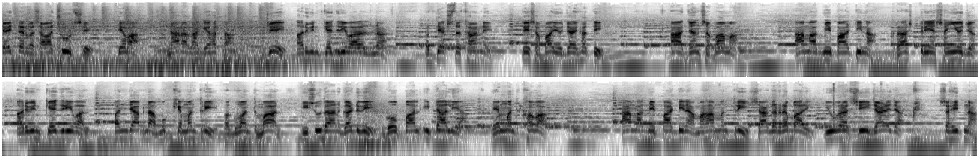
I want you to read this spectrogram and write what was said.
ચૈતર વસાવા છૂટશે તેવા નારા લાગ્યા હતા. જે અરવિંદ કેજરીવાલના અધ્યક્ષ સ્થાને તે સભા યોજાઈ હતી. આ જનસભામાં આમ આદમી પાર્ટીના રાષ્ટ્રીય સંયોજક અરવિંદ કેજરીવાલ, પંજાબના મુખ્યમંત્રી ભગવંત માન ઈશુદાન ગઢવી, ગોપાલ ઇટાલિયા, હેમંત ખવા, આમ આદમી પાર્ટીના મહામંત્રી સાગર રબારી, યુવરાજસિંહ જાડેજા સહિતના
